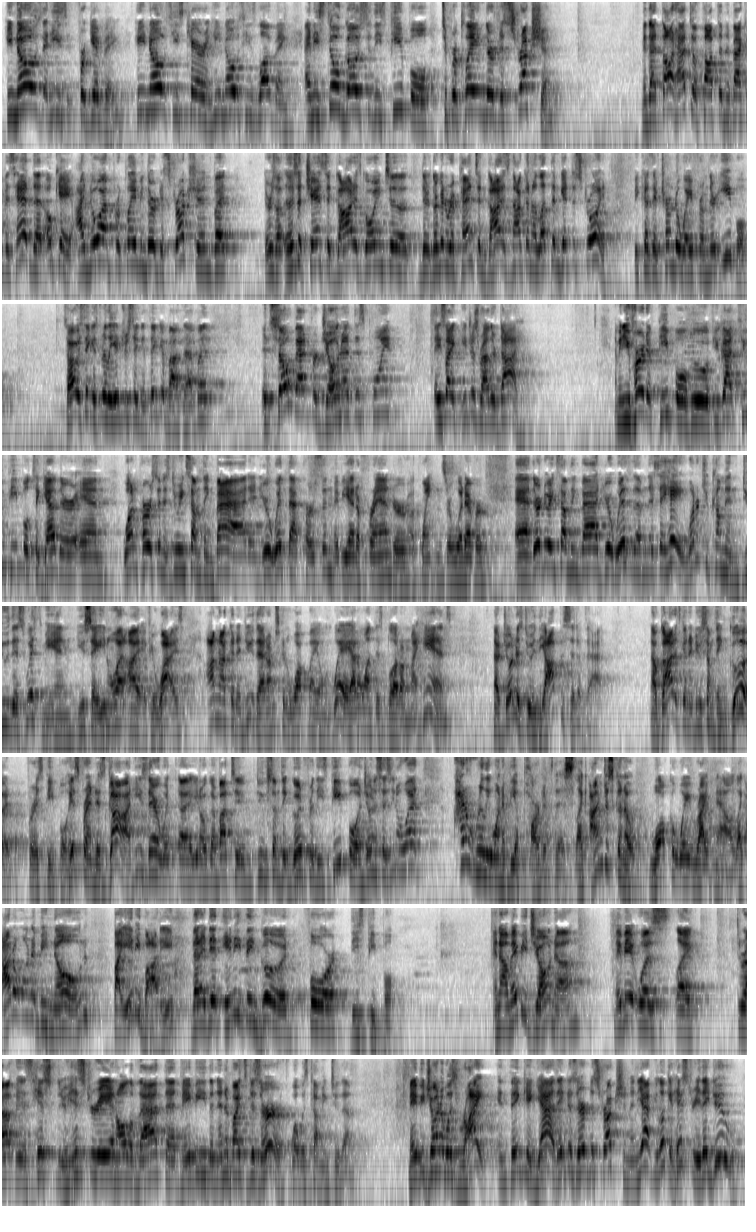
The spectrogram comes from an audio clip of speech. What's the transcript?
He knows that he's forgiving. He knows he's caring. He knows he's loving. And he still goes to these people to proclaim their destruction. And that thought had to have popped in the back of his head that, okay, I know I'm proclaiming their destruction, but there's a, there's a chance that God is going to, they're, they're going to repent and God is not going to let them get destroyed because they've turned away from their evil. So I always think it's really interesting to think about that. But it's so bad for Jonah at this point. He's like, he'd just rather die. I mean, you've heard of people who, if you got two people together and one person is doing something bad and you're with that person, maybe you had a friend or acquaintance or whatever, and they're doing something bad, you're with them, and they say, hey, why don't you come and do this with me? And you say, you know what, I, if you're wise, I'm not going to do that. I'm just going to walk my own way. I don't want this blood on my hands. Now, Jonah's doing the opposite of that. Now, God is going to do something good for his people. His friend is God. He's there with, uh, you know, about to do something good for these people. And Jonah says, you know what? I don't really want to be a part of this. Like, I'm just going to walk away right now. Like, I don't want to be known by anybody that I did anything good for these people. And now, maybe Jonah, maybe it was like throughout his history, history and all of that, that maybe the Ninevites deserved what was coming to them. Maybe Jonah was right in thinking, yeah, they deserve destruction. And yeah, if you look at history, they do.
